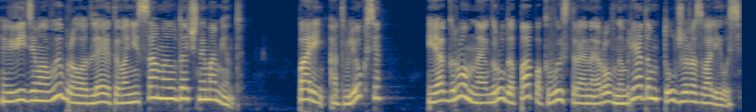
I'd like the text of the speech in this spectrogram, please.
Видимо, выбрала для этого не самый удачный момент. Парень отвлекся, и огромная груда папок, выстроенная ровным рядом, тут же развалилась.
